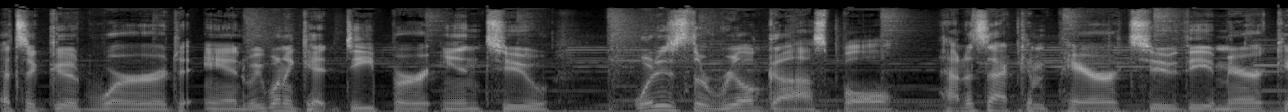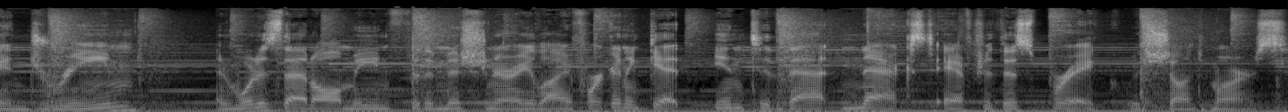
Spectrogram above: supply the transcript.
That's a good word. And we want to get deeper into what is the real gospel? How does that compare to the American dream? And what does that all mean for the missionary life? We're going to get into that next after this break with Sean DeMars.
